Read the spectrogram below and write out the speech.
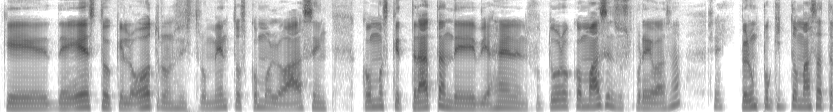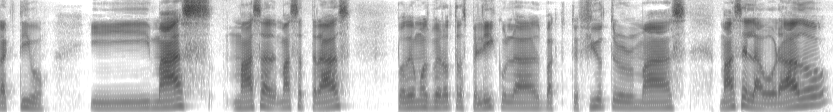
que de esto, que lo otro, los instrumentos, cómo lo hacen, cómo es que tratan de viajar en el futuro, cómo hacen sus pruebas, ¿no? Sí. Pero un poquito más atractivo. Y más, más, más atrás podemos ver otras películas, Back to the Future, más, más elaborado,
